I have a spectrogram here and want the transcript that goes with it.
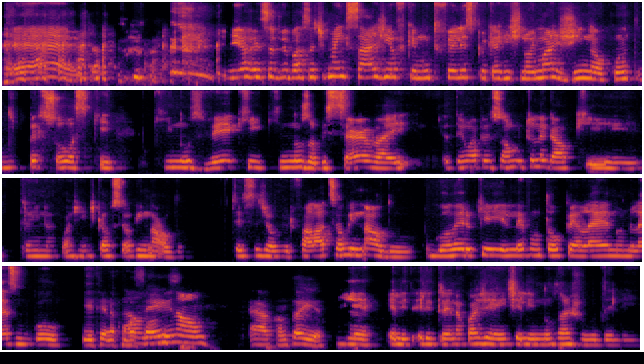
É. e eu recebi bastante mensagem, eu fiquei muito feliz porque a gente não imagina o quanto de pessoas que, que nos vê, que, que nos observa. E eu tenho uma pessoa muito legal que treina com a gente, que é o seu Aguinaldo. Sei se vocês já ouviram falar do seu Aguinaldo, o goleiro que levantou o Pelé no milésimo gol. E treina com não, vocês? Não, não. É, conta aí. É, ele, ele treina com a gente, ele nos ajuda, ele...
